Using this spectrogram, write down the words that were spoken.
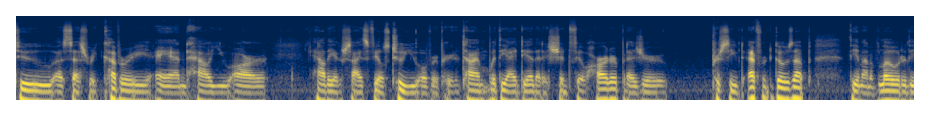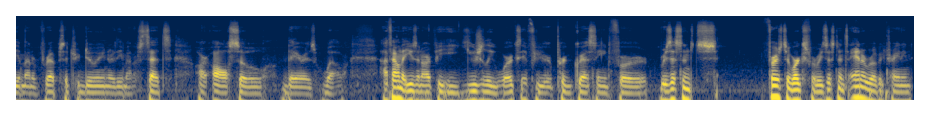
to assess recovery and how you are, how the exercise feels to you over a period of time, with the idea that it should feel harder, but as your perceived effort goes up, the amount of load or the amount of reps that you're doing or the amount of sets are also there as well. I found that using RPE usually works if you're progressing for resistance. First, it works for resistance and aerobic training.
